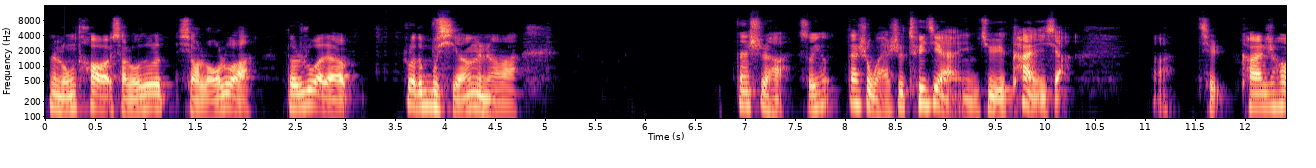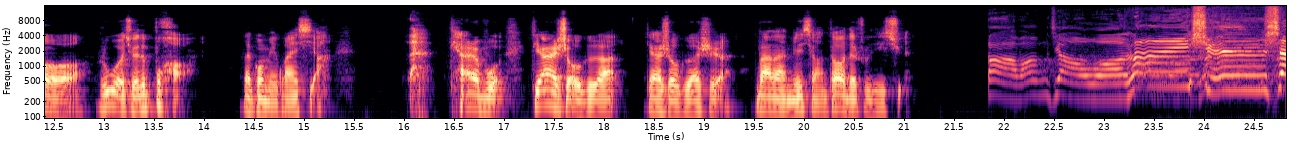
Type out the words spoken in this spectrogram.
那龙套小喽啰小喽啰，都弱的弱的不行，你知道吗？但是哈，所以但是我还是推荐你们去看一下啊。其实看完之后，如果觉得不好，那跟我没关系啊。第二部第二首歌，第二首歌是《万万没想到》的主题曲。大王叫我来巡山。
